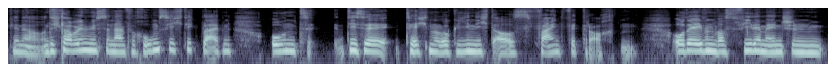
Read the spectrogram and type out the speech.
Genau. Und ich glaube, wir müssen einfach umsichtig bleiben und diese Technologie nicht als Feind betrachten. Oder eben, was viele Menschen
